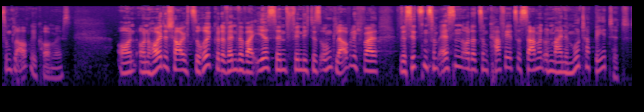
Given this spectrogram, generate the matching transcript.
zum Glauben gekommen ist. Und, und, heute schaue ich zurück oder wenn wir bei ihr sind, finde ich das unglaublich, weil wir sitzen zum Essen oder zum Kaffee zusammen und meine Mutter betet.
